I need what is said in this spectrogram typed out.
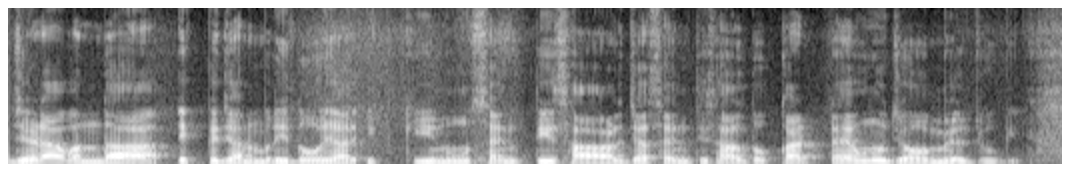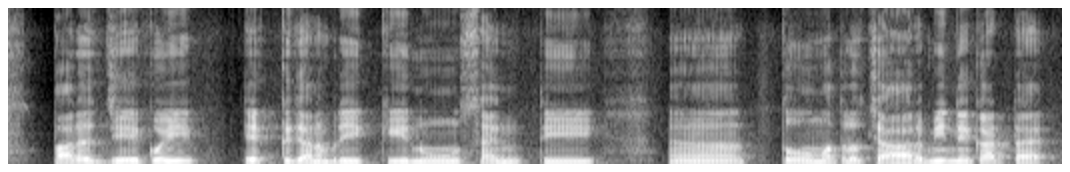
ਜਿਹੜਾ ਬੰਦਾ 1 ਜਨਵਰੀ 2021 ਨੂੰ 37 ਸਾਲ ਜਾਂ 37 ਸਾਲ ਤੋਂ ਘੱਟ ਹੈ, ਉਹਨੂੰ ਜੌਬ ਮਿਲ ਜੂਗੀ। ਪਰ ਜੇ ਕੋਈ 1 ਜਨਵਰੀ 21 ਨੂੰ 37 ਤੋਂ ਮਤਲਬ 4 ਮਹੀਨੇ ਘੱਟ ਹੈ,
